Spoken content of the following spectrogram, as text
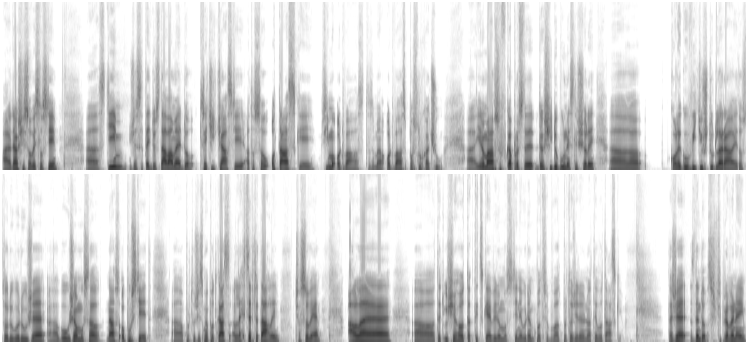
a další souvislosti. E, S tím, že se teď dostáváme do třetí části a to jsou otázky přímo od vás, to znamená od vás posluchačů. E, Jenom má vsuvka, proč jste delší dobu neslyšeli kolegu Víťu Študlera. Je to z toho důvodu, že a, bohužel musel nás opustit, a, protože jsme podcast lehce přetáhli časově, ale a, teď už jeho taktické vědomosti nebudeme potřebovat, protože jde na ty otázky. Takže Zdendo, jsi připravený?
